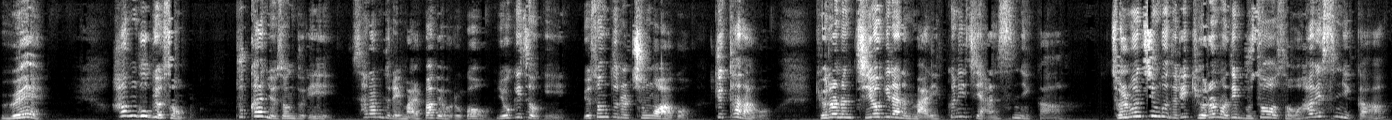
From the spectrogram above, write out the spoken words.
왜 한국 여성, 북한 여성들이 사람들의 말밥에 오르고 여기저기 여성들을 중호하고 규탄하고 결혼은 지역이라는 말이 끊이지 않습니까? 젊은 친구들이 결혼 어디 무서워서 하겠습니까?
